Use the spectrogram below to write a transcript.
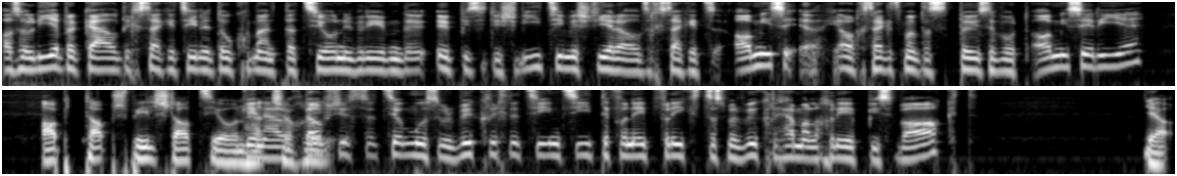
Also lieber Geld, ich sage jetzt in eine Dokumentation über irgendetwas in der Schweiz investieren, als ich sage jetzt Amis, ja, ich sage jetzt mal das böse Wort Amiserie. Ab die Abspielstation Genau, hat schon die Abspielstation muss man wirklich dazu in Seiten von Netflix, dass man wirklich einmal ein bisschen etwas wagt. Ja.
